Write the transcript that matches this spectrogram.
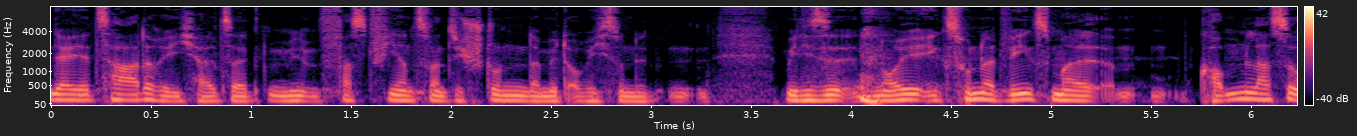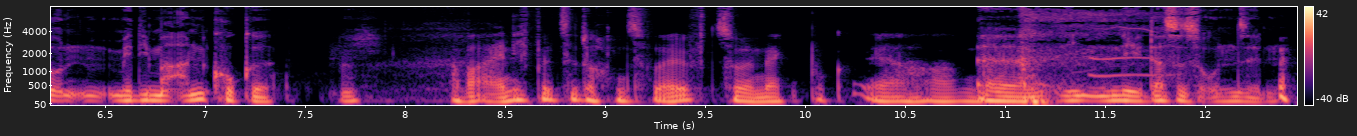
Ja, jetzt hadere ich halt seit fast 24 Stunden damit, ob ich so eine, mir diese neue X100 wenigstens mal ähm, kommen lasse und mir die mal angucke. Ne? Aber eigentlich willst du doch ein 12 Zoll MacBook Air haben. Äh, nee, das ist Unsinn.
